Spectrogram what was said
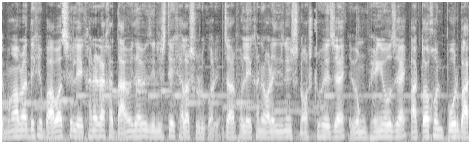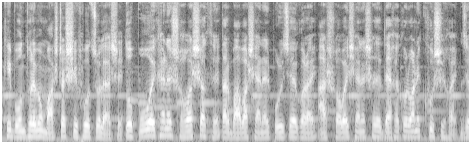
এবং আমরা দেখে বাবা ছেলে এখানে রাখা দামি দামি জিনিস দিয়ে খেলা শুরু করে, যার ফলে এখানে অনেক জিনিস নষ্ট হয়ে যায় এবং ভেঙেও যায়। আর তখন পোর বাকি বন্ধুরা এবং মাস্টার শিফও চলে আসে। তো পো এখানে সবার সাথে তার বাবা শ্যানের পরিচয় করায়, আর সবাই শ্যানের সাথে দেখা করে অনেক খুশি হয় যে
